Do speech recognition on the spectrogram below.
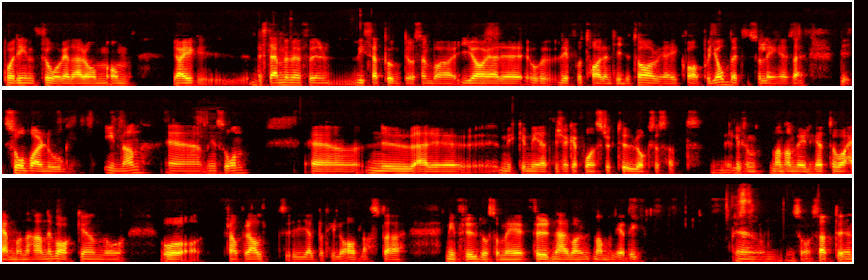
på din fråga där om, om jag bestämmer mig för vissa punkter och sen bara gör jag det och det får ta den tid det tar och jag är kvar på jobbet så länge. Så, här, så var det nog innan eh, min son. Eh, nu är det mycket mer att försöka få en struktur också så att liksom, man har möjlighet att vara hemma när han är vaken och, och framförallt hjälpa till att avlasta min fru då, som är för närvarande mammaledig. Eh, så, så att eh,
